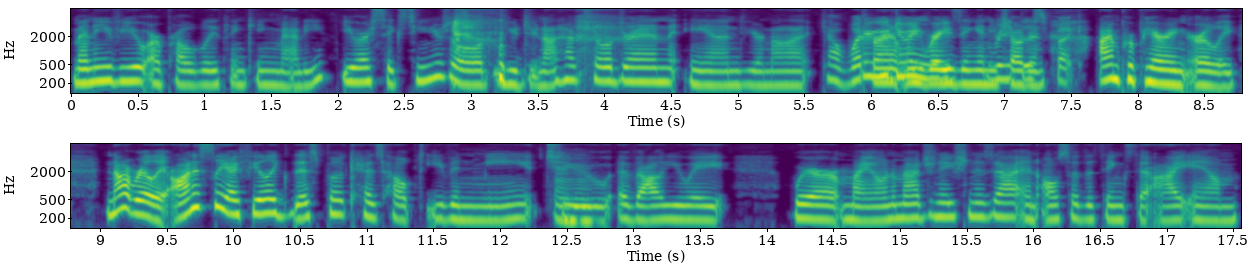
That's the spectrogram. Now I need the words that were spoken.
Many of you are probably thinking, Maddie, you are 16 years old, you do not have children, and you're not Yeah, what are you doing raising any children. I'm preparing early. Not really. Honestly, I feel like this book has helped even me to mm-hmm. evaluate where my own imagination is at and also the things that I am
